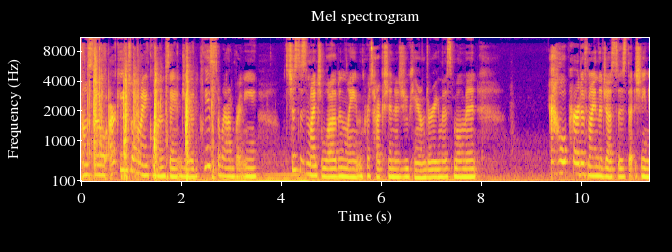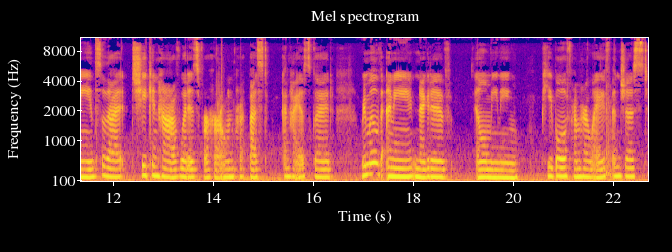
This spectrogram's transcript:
Also, Archangel Michael and St. Jude, please surround Britney with just as much love and light and protection as you can during this moment help her to find the justice that she needs so that she can have what is for her own best and highest good. Remove any negative, ill-meaning people from her life and just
